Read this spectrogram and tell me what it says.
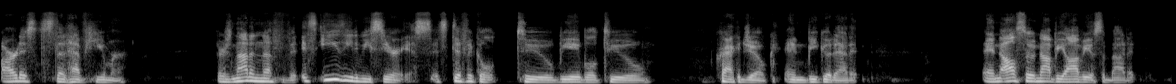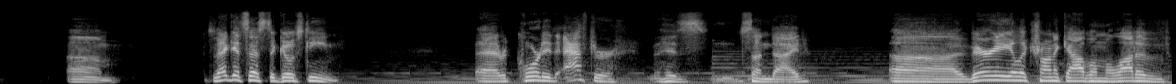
artists that have humor. There's not enough of it. It's easy to be serious. It's difficult to be able to crack a joke and be good at it, and also not be obvious about it. Um, so that gets us to Ghosteen, uh, recorded after his son died. Uh, very electronic album. A lot of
